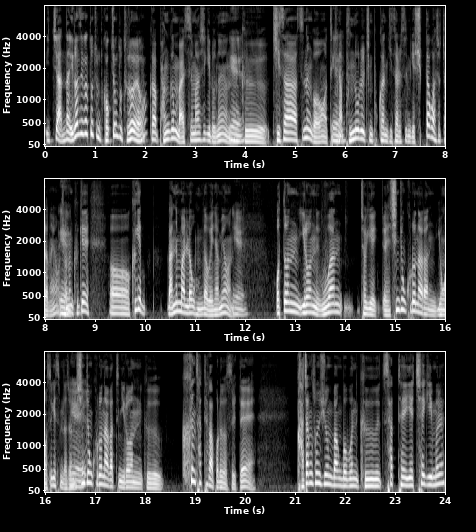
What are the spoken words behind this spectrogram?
있지 않나 이런 생각도 좀 걱정도 들어요. 그러니까 방금 말씀하시기로는 예. 그 기사 쓰는 거 특히나 예. 분노를 증폭한 기사를 쓰는 게 쉽다고 하셨잖아요. 예. 저는 그게 어 그게 맞는 말이라고 봅니다. 왜냐하면 예. 어떤 이런 우한 저기 신종 코로나라는 용어 쓰겠습니다. 저는 예. 신종 코로나 같은 이런 그 큰 사태가 벌어졌을 때 가장 손쉬운 방법은 그 사태의 책임을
